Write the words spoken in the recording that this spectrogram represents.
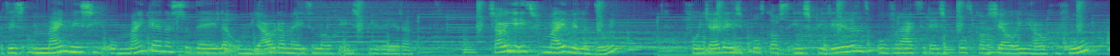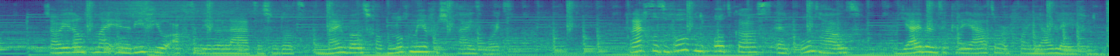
Het is mijn missie om mijn kennis te delen, om jou daarmee te mogen inspireren. Zou je iets voor mij willen doen? Vond jij deze podcast inspirerend of raakte deze podcast jou in jouw gevoel? Zou je dan voor mij een review achter willen laten, zodat mijn boodschap nog meer verspreid wordt? Graag tot de volgende podcast en onthoud, jij bent de creator van jouw leven.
